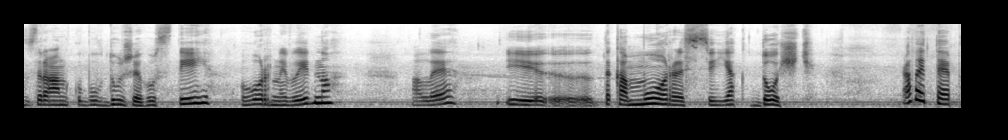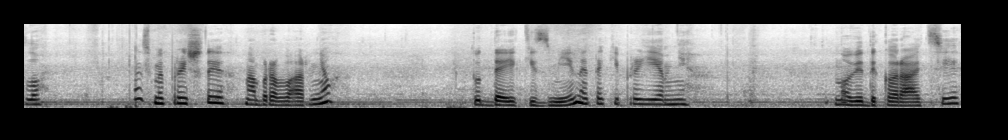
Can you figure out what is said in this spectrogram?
зранку був дуже густий, гор не видно, але і е, така морось, як дощ. Але тепло. Ось ми прийшли на броварню. Тут деякі зміни такі приємні, нові декорації.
